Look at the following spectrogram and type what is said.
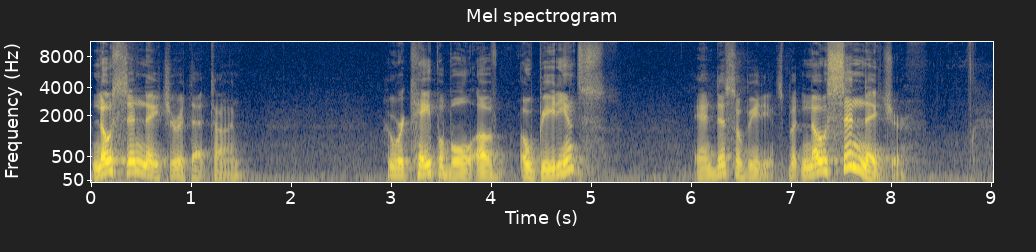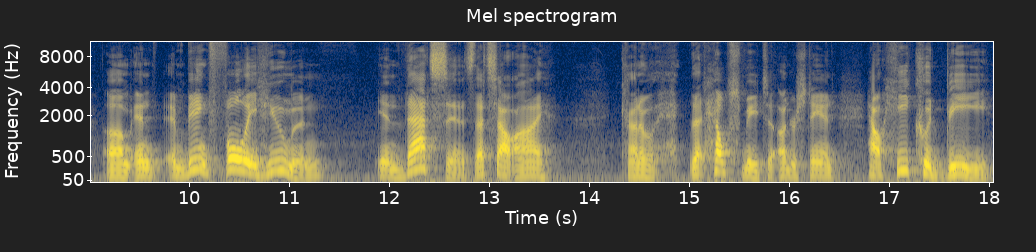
no sin nature at that time, who were capable of obedience and disobedience, but no sin nature. Um, and, and being fully human in that sense, that's how I kind of, that helps me to understand how he could be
